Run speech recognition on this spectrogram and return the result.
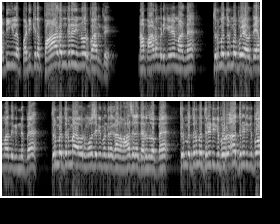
அடியில் படிக்கிற பாடம்ங்கிறது இன்னொரு பார்ட்டு நான் பாடம் படிக்கவே மாட்டேன். திரும்ப திரும்ப போய் அவர்கிட்ட ஏமாந்துக்கிட்டு நிற்பேன். திரும்ப திரும்ப அவர் மோசடி பண்ணுறதுக்கான வாசலை திறந்து வைப்பேன். திரும்ப திரும்ப திருடிட்டு போகிறோம் ஆ திருடிட்டு போ.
